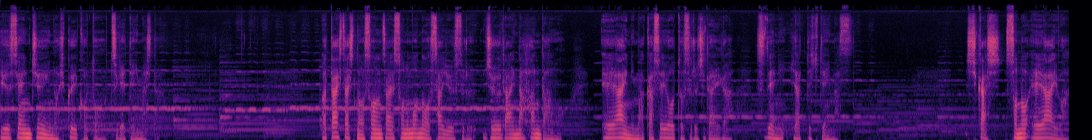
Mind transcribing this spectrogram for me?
優先順位の低いことを告げていました。私たちの存在そのものを左右する重大な判断を AI に任せようとする時代がすでにやってきています。しかしその AI は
